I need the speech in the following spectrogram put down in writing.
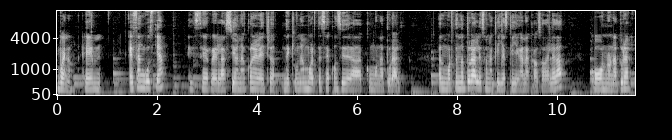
Bueno, em, esa angustia eh, se relaciona con el hecho de que una muerte sea considerada como natural. Las muertes naturales son aquellas que llegan a causa de la edad o no natural.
